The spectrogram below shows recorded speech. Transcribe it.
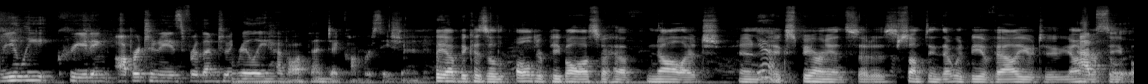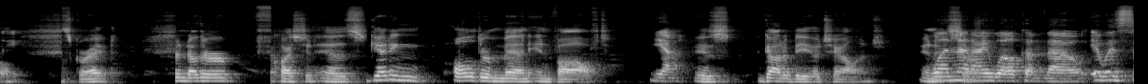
really creating opportunities for them to really have authentic conversation. Yeah, because older people also have knowledge and yeah. experience that is something that would be of value to younger Absolutely. people. That's great. Another question is getting older men involved Yeah. is got to be a challenge. One that uh, I welcome though. It was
